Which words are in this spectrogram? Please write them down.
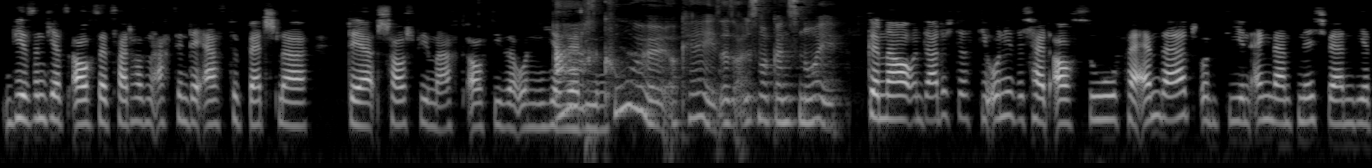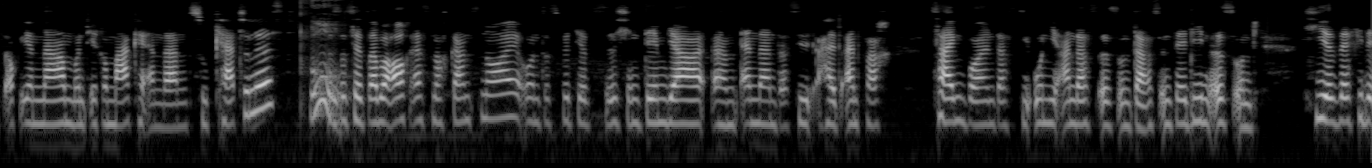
wir sind jetzt auch seit 2018 der erste Bachelor, der Schauspiel macht auf dieser Uni hier Ach, in Berlin. cool. Okay, ist also alles noch ganz neu. Genau, und dadurch, dass die Uni sich halt auch so verändert und die in England nicht, werden die jetzt auch ihren Namen und ihre Marke ändern zu Catalyst. Oh. Das ist jetzt aber auch erst noch ganz neu und das wird jetzt sich in dem Jahr ähm, ändern, dass sie halt einfach zeigen wollen, dass die Uni anders ist und da es in Berlin ist und hier sehr viele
